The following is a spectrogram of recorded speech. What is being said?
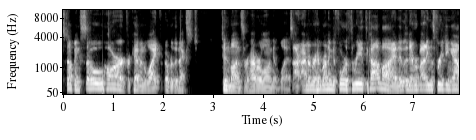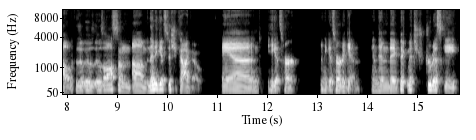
stumping so hard for Kevin White over the next 10 months or however long it was. I, I remember him running the 4 3 at the combine. It, everybody was freaking out because it, it, was, it was awesome. Um, and then he gets to Chicago and he gets hurt and he gets hurt again. And then they pick Mitch Trubisky,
